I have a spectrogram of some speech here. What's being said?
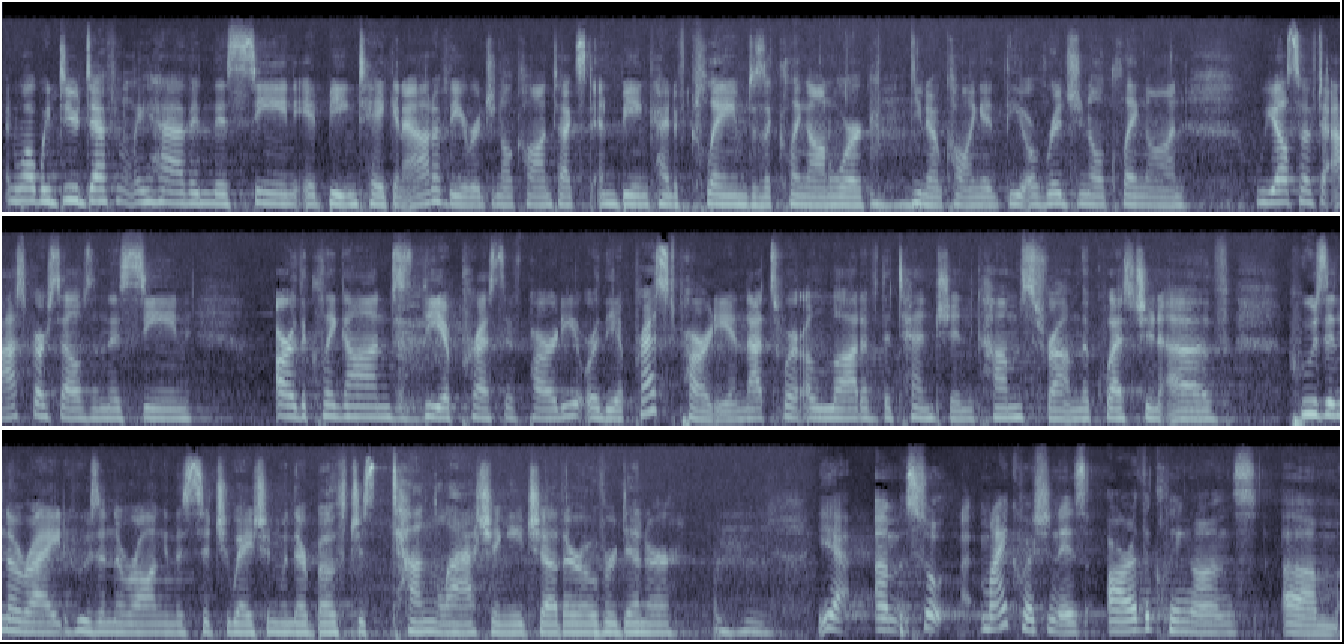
And while we do definitely have in this scene it being taken out of the original context and being kind of claimed as a Klingon work, you know, calling it the original Klingon, we also have to ask ourselves in this scene are the Klingons the oppressive party or the oppressed party? And that's where a lot of the tension comes from the question of who's in the right, who's in the wrong in this situation when they're both just tongue lashing each other over dinner. Yeah. Um, so my question is: Are the Klingons um,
